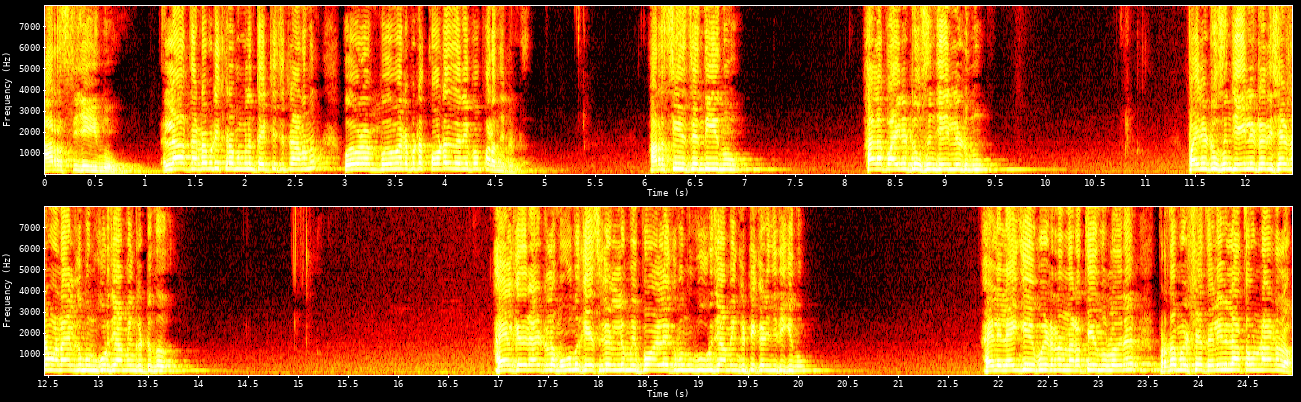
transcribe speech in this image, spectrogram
അറസ്റ്റ് ചെയ്യുന്നു. എല്ലാ നടപടിക്രമങ്ങളും തെറ്റിച്ചിട്ടാണെന്ന് ബഹുമാന- ബഹുമാനപ്പെട്ട കോടതി തന്നെ ഇപ്പോൾ പറഞ്ഞിട്ടുണ്ട്. അറസ്റ്റ് ചെയ്തിട്ട് എന്ത് ചെയ്യുന്നു? അയാളെ പതിനെട്ട് ദിവസം ജയിലിലിടുന്നു. പതിനെട്ട് ദിവസം ജയിലിട്ടതിന് ശേഷമാണ് അയാൾക്ക് മുൻകൂർ ജാമ്യം കിട്ടുന്നത്. അയാൾക്കെതിരായിട്ടുള്ള മൂന്ന് കേസുകളിലും ഇപ്പോൾ അയാൾക്ക് മുൻകൂർ ജാമ്യം കിട്ടിക്കഴിഞ്ഞിരിക്കുന്നു. അയാൾ ലൈംഗിക പീഡനം നടത്തിയെന്നുള്ളതിന് പ്രഥമ തെളിവില്ലാത്തതുകൊണ്ടാണല്ലോ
